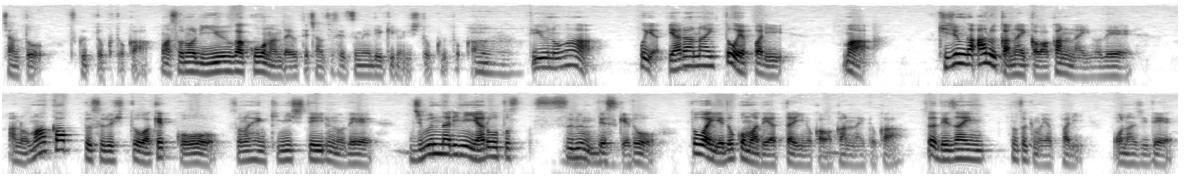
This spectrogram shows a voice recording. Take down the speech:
ちゃんと作っとくとか、まあその理由がこうなんだよってちゃんと説明できるようにしとくとか、っていうのが、をややらないとやっぱり、まあ、基準があるかないかわかんないので、あの、マークアップする人は結構その辺気にしているので、自分なりにやろうとするんですけど、とはいえどこまでやったらいいのかわかんないとか、それはデザインの時もやっぱり同じで、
